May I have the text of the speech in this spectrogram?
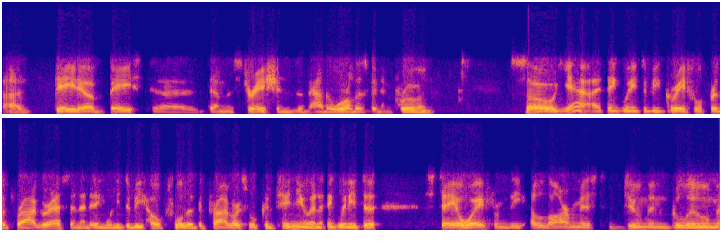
uh, data-based uh, demonstrations of how the world has been improving. So yeah, I think we need to be grateful for the progress, and I think we need to be hopeful that the progress will continue. And I think we need to stay away from the alarmist doom and gloom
